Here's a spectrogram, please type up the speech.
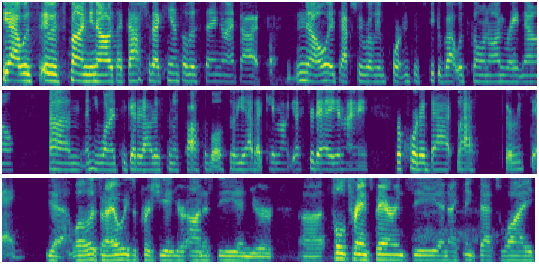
Yeah, it was it was fun. You know, I was like, gosh, should I cancel this thing? And I thought, no, it's actually really important to speak about what's going on right now. Um, and he wanted to get it out as soon as possible. So yeah, that came out yesterday, and I recorded that last Thursday. Yeah, well, listen, I always appreciate your honesty and your uh, full transparency, and I think that's why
